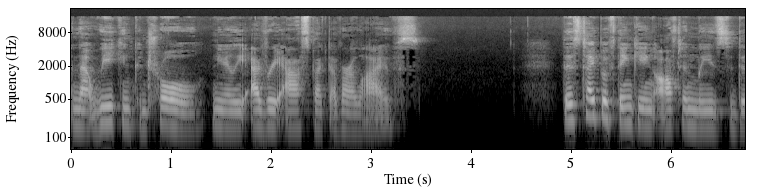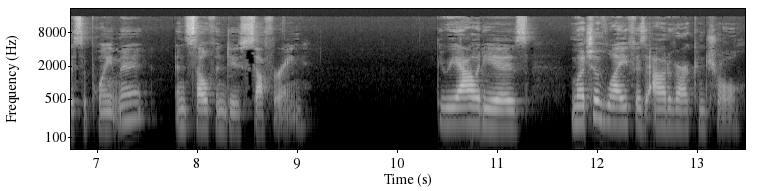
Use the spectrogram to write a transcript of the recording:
and that we can control nearly every aspect of our lives. This type of thinking often leads to disappointment and self induced suffering. The reality is, much of life is out of our control.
